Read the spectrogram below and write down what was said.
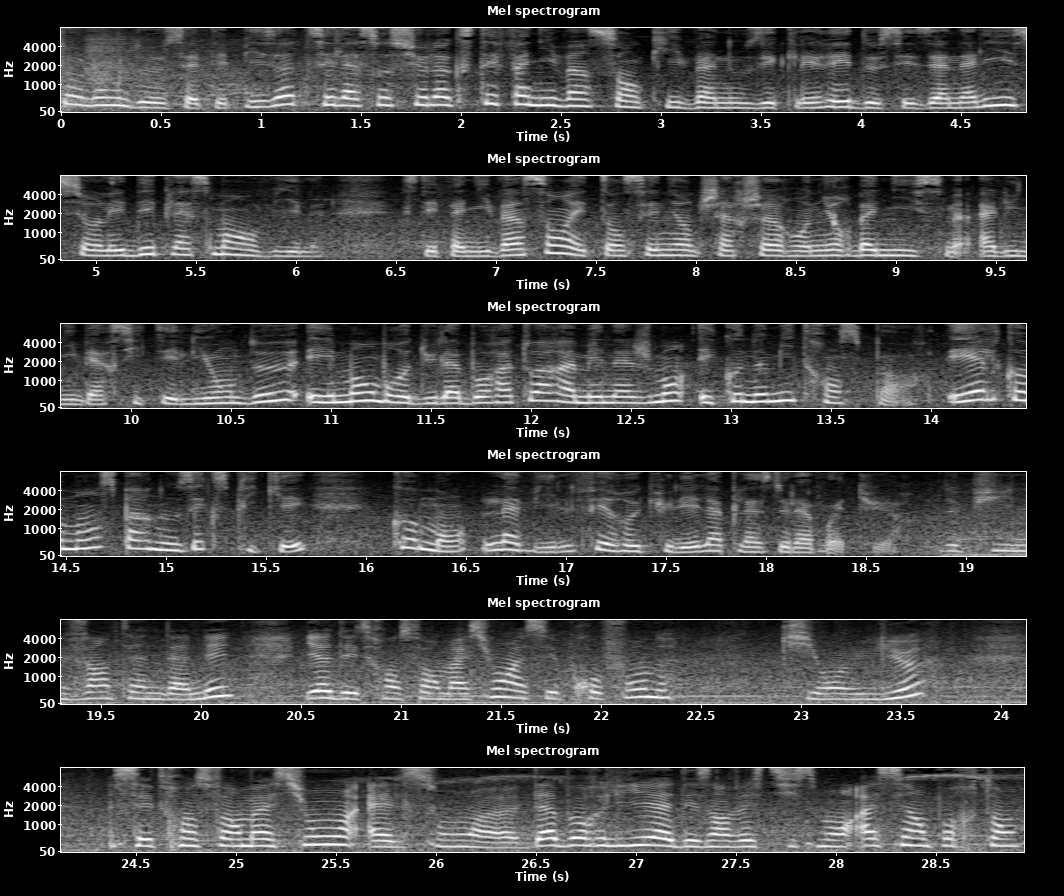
Tout au long de cet épisode, c'est la sociologue Stéphanie Vincent qui va nous éclairer de ses analyses sur les déplacements en ville. Stéphanie Vincent est enseignante-chercheur en urbanisme à l'Université Lyon 2 et membre du laboratoire aménagement économie transport. Et elle commence par nous expliquer comment la ville fait reculer la place de la voiture. Depuis une vingtaine d'années, il y a des transformations assez profondes qui ont eu lieu. Ces transformations, elles sont euh, d'abord liées à des investissements assez importants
